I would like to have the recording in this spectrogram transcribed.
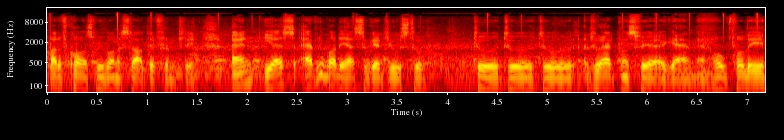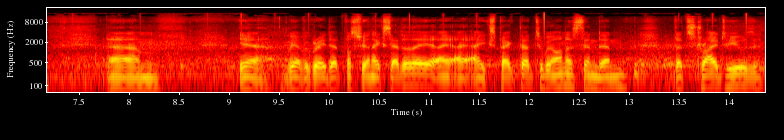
but of course, we want to start differently. And yes, everybody has to get used to to to to, to atmosphere again, and hopefully. Um, yeah, we have a great atmosphere next Saturday. I, I, expect that, to be honest, and then let's try to use it.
